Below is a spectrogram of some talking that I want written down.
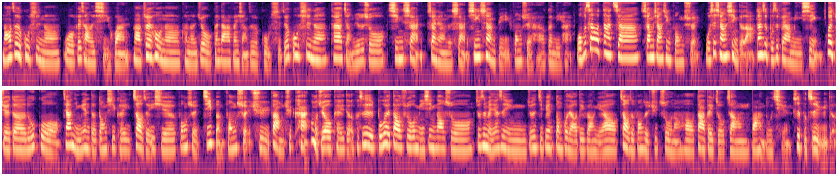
然后这个故事呢，我非常的喜欢。那最后呢，可能就跟大家分享这个故事。这个故事呢。他要讲就是说心善，善良的善，心善比风水还要更厉害。我不知道大家相不相信风水，我是相信的啦，但是不是非常迷信，会觉得如果家里面的东西可以照着一些风水基本风水去放去看，那我觉得 OK 的。可是不会到说迷信到说，就是每件事情就是即便动不了的地方，也要照着风水去做，然后大费周章花很多钱，是不至于的。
